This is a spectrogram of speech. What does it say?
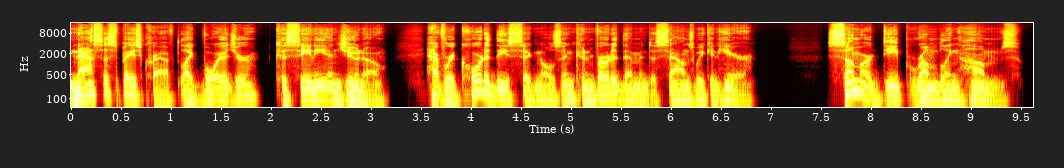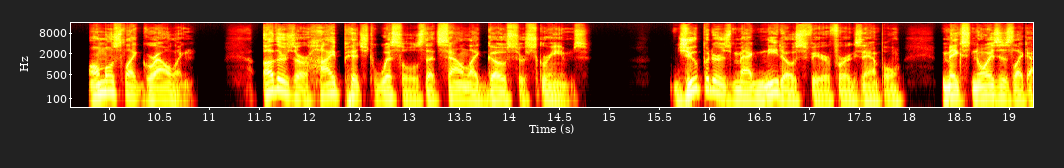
NASA spacecraft like Voyager, Cassini, and Juno have recorded these signals and converted them into sounds we can hear. Some are deep rumbling hums, almost like growling. Others are high-pitched whistles that sound like ghosts or screams. Jupiter's magnetosphere, for example, makes noises like a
